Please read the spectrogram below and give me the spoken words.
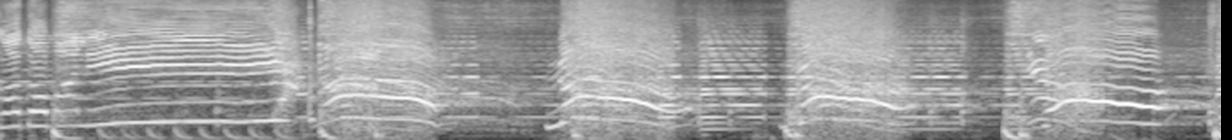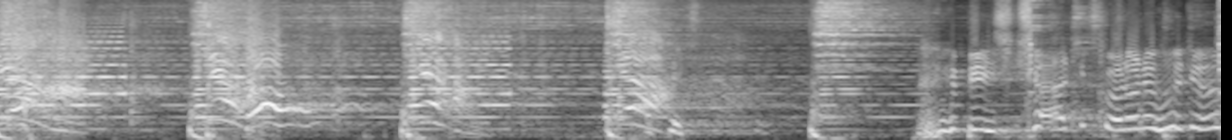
কদমালি বিশ্বাস করুন হুজুর।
